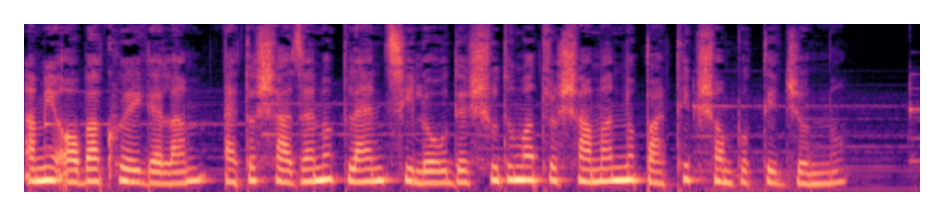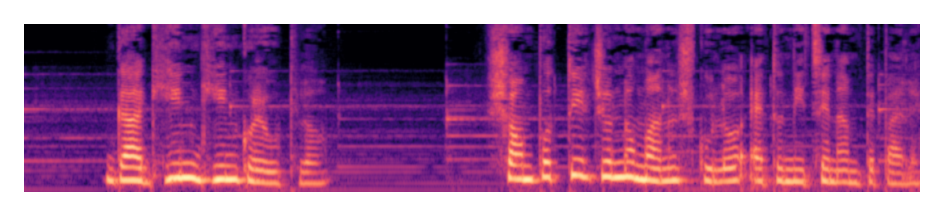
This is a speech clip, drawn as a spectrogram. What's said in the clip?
আমি অবাক হয়ে গেলাম, এত সাজানো প্ল্যান ছিল ওদের শুধুমাত্র সামান্য পার্থিব সম্পত্তির জন্য। গা ঘিন ঘিন করে উঠল। সম্পত্তির জন্য মানুষগুলো এত নিচে নামতে পারে।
